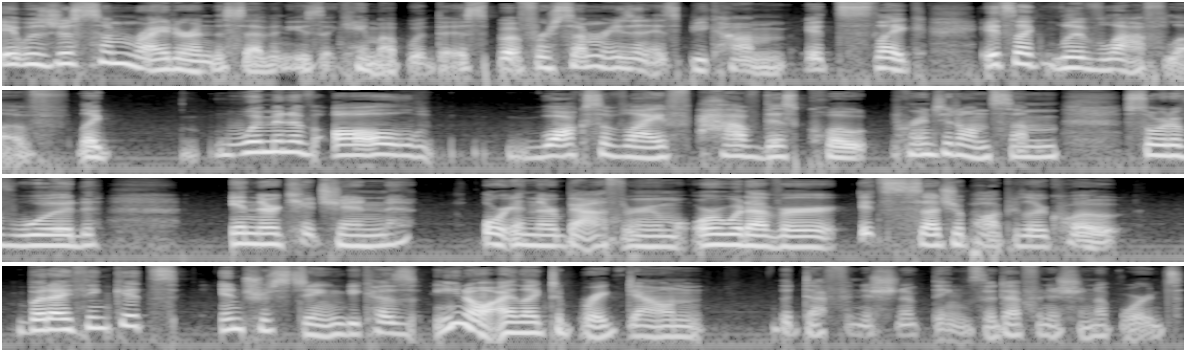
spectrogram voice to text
It was just some writer in the 70s that came up with this, but for some reason it's become it's like it's like live laugh love. Like women of all walks of life have this quote printed on some sort of wood in their kitchen or in their bathroom or whatever. It's such a popular quote. but I think it's interesting because, you know, I like to break down the definition of things, the definition of words.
